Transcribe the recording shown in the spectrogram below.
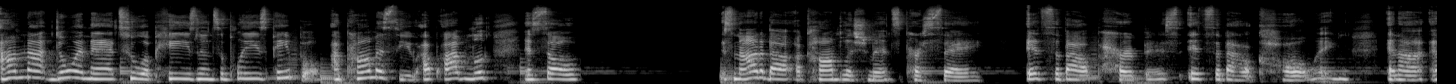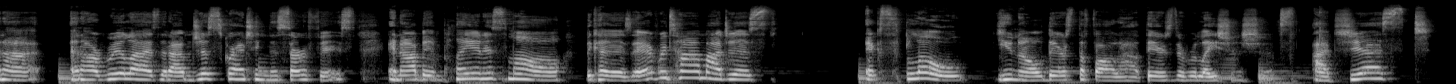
I'm not doing that to appease and to please people. I promise you. I, I've looked, and so it's not about accomplishments per se. It's about purpose. It's about calling. And I and I and I realize that I'm just scratching the surface and I've been playing it small because every time I just explode, you know, there's the fallout, there's the relationships. I just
